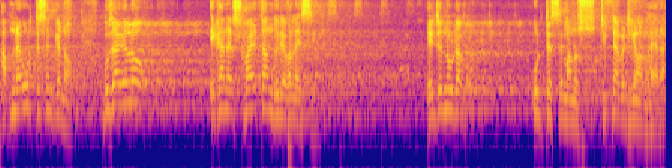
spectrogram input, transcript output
আপনারা উঠতেছেন কেন? বোঝা গেল, এখানে শয়তান ধরে ফেলাইছে। এই জন্য ওটা উঠতেছে মানুষ। ঠিক না ঠিক আমার ভাইয়েরা?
